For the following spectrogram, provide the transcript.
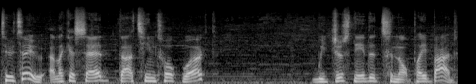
2-2. And like I said, that team talk worked. We just needed to not play bad.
